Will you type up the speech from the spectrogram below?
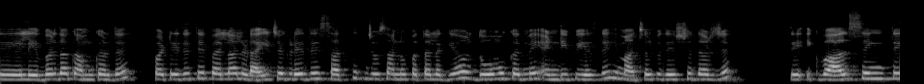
ਤੇ ਲੇਬਰ ਦਾ ਕੰਮ ਕਰਦਾ ਹੈ ਬਟ ਇਹਦੇ ਤੇ ਪਹਿਲਾਂ ਲੜਾਈ ਝਗੜੇ ਦੇ ਸੱਤ ਜੋ ਸਾਨੂੰ ਪਤਾ ਲੱਗਿਆ ਔਰ ਦੋ ਮੁਕਦਮੇ ਐਨਡੀਪੀਐਸ ਦੇ, ਹਿਮਾਚਲ ਪ੍ਰਦੇਸ਼ 'ਚ ਦਰਜ ਹੈ ਤੇ ਇਕਬਾਲ ਸਿੰਘ ਤੇ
